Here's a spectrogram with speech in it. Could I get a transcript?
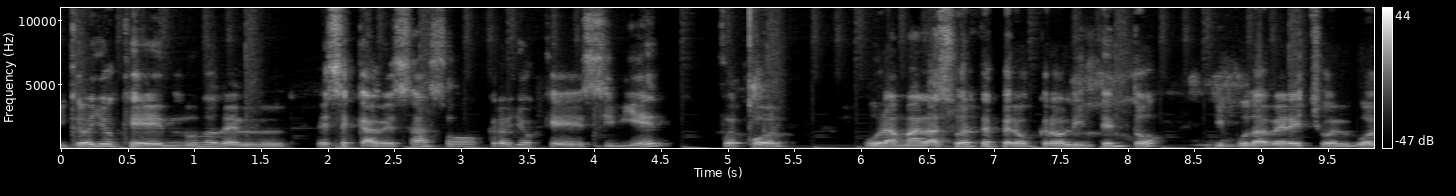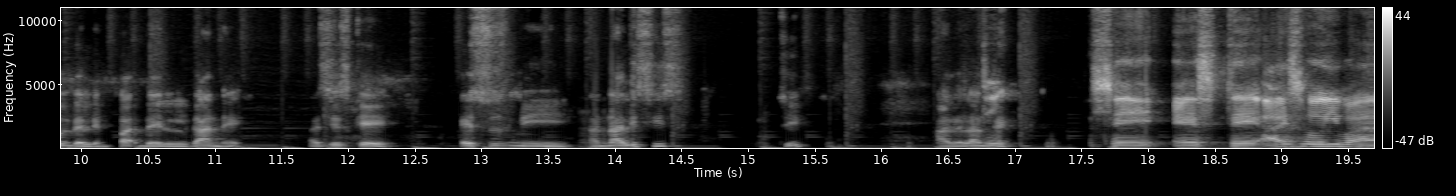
Y creo yo que en uno del ese cabezazo, creo yo que si bien fue por pura mala suerte, pero creo lo intentó y pudo haber hecho el gol del, del gane. Así es que eso es mi análisis. ¿Sí? Adelante. Sí, este, a eso iba,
